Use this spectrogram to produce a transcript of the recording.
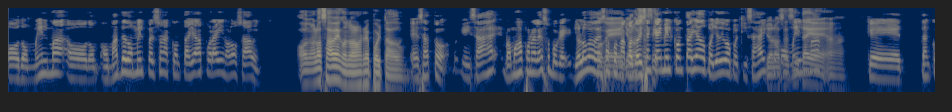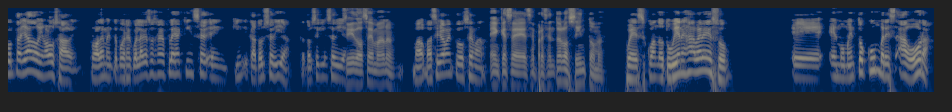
o dos mil más o, do- o más de dos mil personas contagiadas por ahí no lo saben. O no lo saben o no lo han reportado. Exacto. Quizás eh, vamos a poner eso porque yo lo veo de esa forma. Cuando no dicen si- que hay mil contagiados, pues yo digo, pues quizás hay Yo no sé si mil te... más ajá. que están contagiados y no lo saben. Probablemente, porque recuerda que eso se refleja 15, en 15 14 días, 14, 15 días. Sí, dos semanas. Básicamente dos semanas. En que se, se presentan los síntomas. Pues cuando tú vienes a ver eso, eh, el momento cumbre es ahora.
